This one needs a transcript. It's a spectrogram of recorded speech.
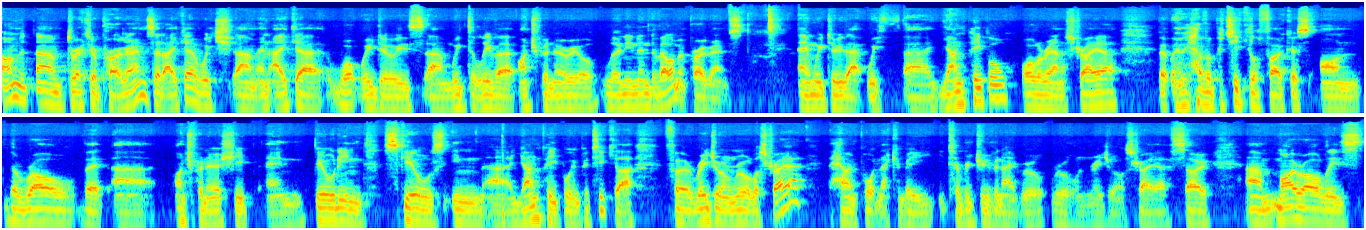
I'm um, director of programs at ACRE, which um, and ACRE, what we do is um, we deliver entrepreneurial learning and development programs, and we do that with uh, young people all around Australia. But we have a particular focus on the role that uh, entrepreneurship and building skills in uh, young people in particular for regional and rural Australia, how important that can be to rejuvenate rural, rural and regional Australia. So, um, my role is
